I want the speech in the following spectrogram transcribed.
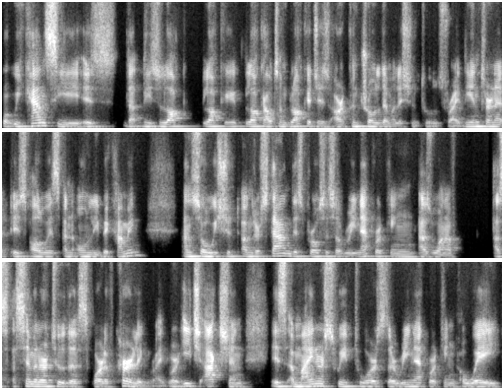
what we can see is that these lock, lock, lockouts and blockages are controlled demolition tools, right? The internet is always and only becoming. And so we should understand this process of re-networking as one of as, as, similar to the sport of curling, right? Where each action is a minor sweep towards the re-networking away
